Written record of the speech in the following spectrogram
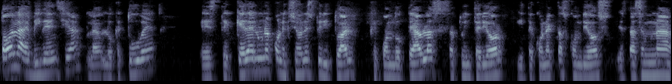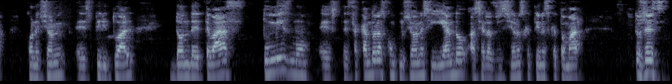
toda la evidencia, lo que tuve, este, queda en una conexión espiritual que cuando te hablas a tu interior y te conectas con Dios estás en una conexión espiritual donde te vas tú mismo este, sacando las conclusiones y guiando hacia las decisiones que tienes que tomar. Entonces,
